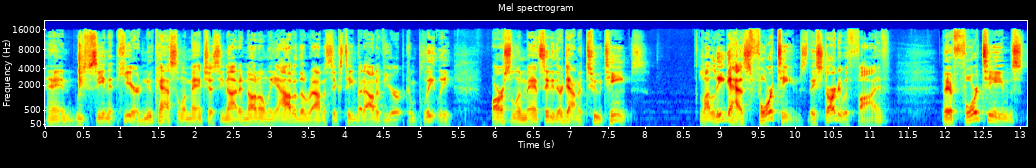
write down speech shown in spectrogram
and we've seen it here newcastle and manchester united not only out of the round of 16 but out of europe completely arsenal and man city they're down to two teams la liga has four teams they started with five they have four teams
